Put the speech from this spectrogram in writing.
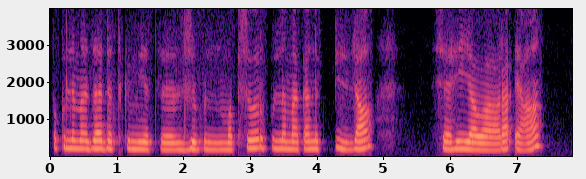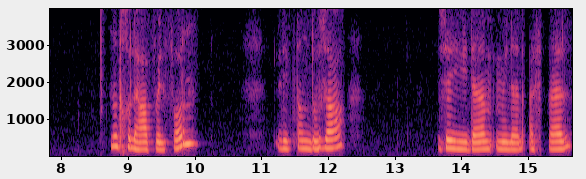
فكلما زادت كمية الجبن مبشور كلما كانت بيتزا شهية ورائعة. ندخلها في الفرن لتنضج جيدا من الأسفل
